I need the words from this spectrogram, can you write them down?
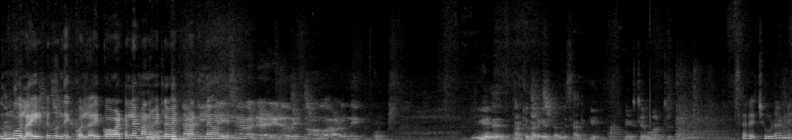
దుమ్ము లైట్గా ఉంది. ఎక్కువ ఎక్కువ పట్టలే మనం ఇట్లా పెట్టిన అట్లే ఉంది. నెక్స్ట్ టైం సరే చూడండి.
